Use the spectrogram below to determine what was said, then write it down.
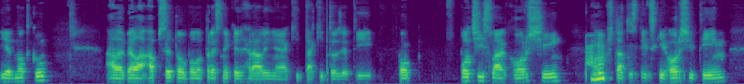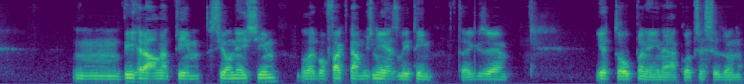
jednotku, ale veľa upsetov bolo presne, keď hrali nejaký takýto, že tí po, po číslach horší, uh-huh. štatisticky horší tým, mm, vyhral nad tým silnejším, lebo fakt tam už nie je zlý tým. Takže je to úplne iné ako cez sezónu.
